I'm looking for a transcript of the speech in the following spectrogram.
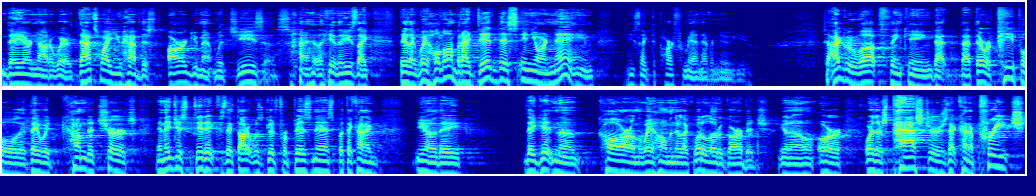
They are not aware. That's why you have this argument with Jesus. He's like, they're like, wait, hold on, but I did this in your name. And he's like, depart from me, I never knew you. So I grew up thinking that, that there were people that they would come to church and they just did it because they thought it was good for business, but they kind of, you know, they, they get in the car on the way home and they're like, what a load of garbage, you know? Or, or there's pastors that kind of preach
